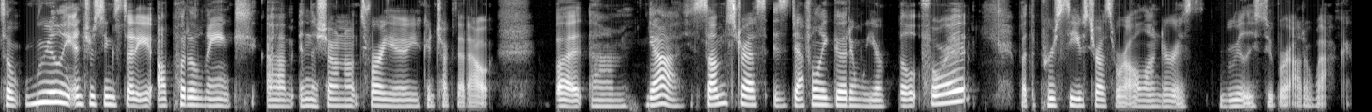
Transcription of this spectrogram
so really interesting study. I'll put a link um, in the show notes for you. You can check that out. But um, yeah, some stress is definitely good and we are built for it. But the perceived stress we're all under is really super out of whack.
